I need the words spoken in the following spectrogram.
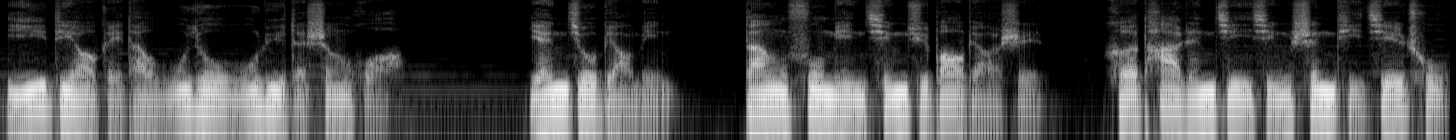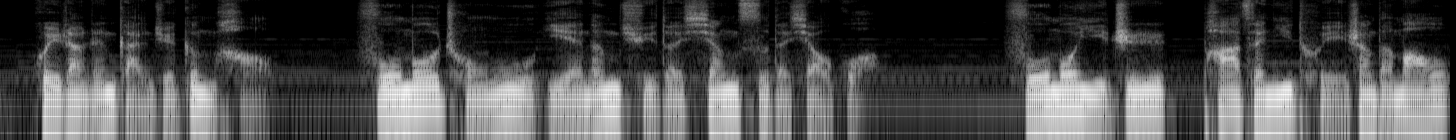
一定要给他无忧无虑的生活。研究表明，当负面情绪爆表时，和他人进行身体接触会让人感觉更好。抚摸宠物也能取得相似的效果。抚摸一只趴在你腿上的猫，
